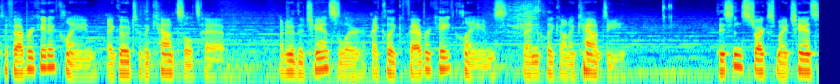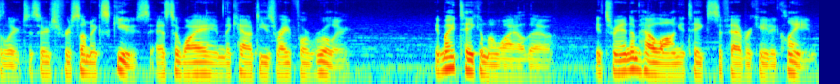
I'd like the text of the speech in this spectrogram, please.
To fabricate a claim, I go to the Council tab. Under the Chancellor, I click Fabricate Claims, then click on a county, this instructs my Chancellor to search for some excuse as to why I am the county's rightful ruler. It might take him a while, though. It's random how long it takes to fabricate a claim.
